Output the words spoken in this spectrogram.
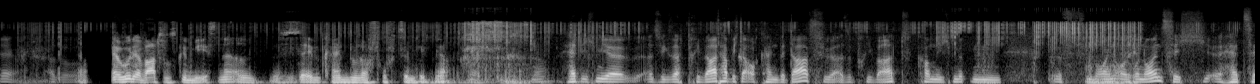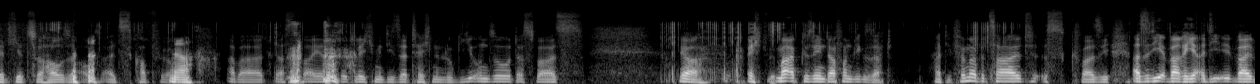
Ja, ja, also ja. ja gut, erwartungsgemäß, ne? Also das ist ja eben kein 0 auf 15 Ding, ja. ja ne? Hätte ich mir, also wie gesagt, privat habe ich da auch keinen Bedarf für. Also privat komme ich mit einem 9,90 Euro Headset hier zu Hause auch als Kopfhörer. Ja. Aber das war jetzt wirklich mit dieser Technologie und so, das war es, ja, echt, mal abgesehen davon, wie gesagt, hat die Firma bezahlt, ist quasi, also die Variante, die, weil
